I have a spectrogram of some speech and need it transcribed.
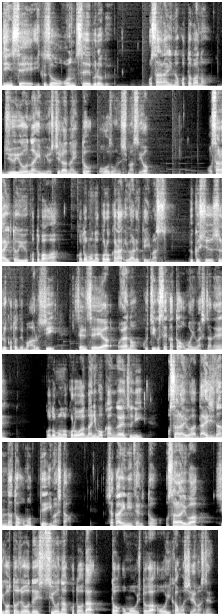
人生育造音声ブログおさらいの言葉の重要な意味を知らないと大損しますよ。おさらいという言葉は子供の頃から言われています。復習することでもあるし、先生や親の口癖かと思いましたね。子供の頃は何も考えずにおさらいは大事なんだと思っていました。社会に出るとおさらいは仕事上で必要なことだと思う人が多いかもしれません。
